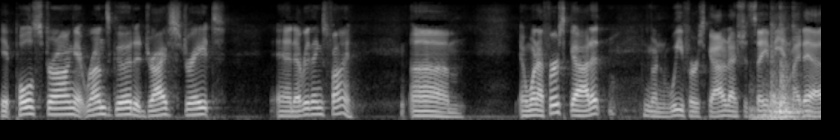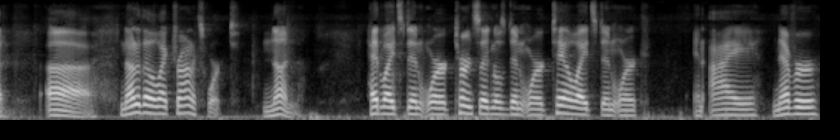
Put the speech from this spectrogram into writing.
it pulls strong. It runs good. It drives straight, and everything's fine. Um, and when I first got it, when we first got it, I should say, me and my dad, uh, none of the electronics worked. None. Headlights didn't work, turn signals didn't work, tail lights didn't work, and I never,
